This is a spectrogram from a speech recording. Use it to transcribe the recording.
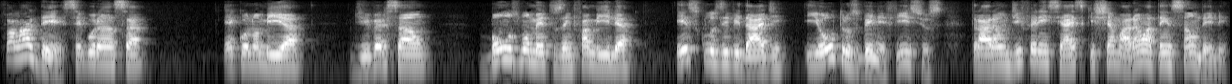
Falar de segurança, economia, diversão, bons momentos em família, exclusividade e outros benefícios trarão diferenciais que chamarão a atenção dele.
